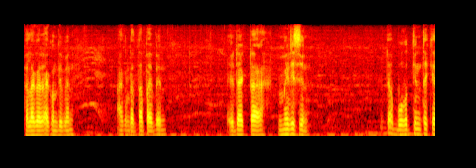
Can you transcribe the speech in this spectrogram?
ভেলাঘরে আগুন দিবেন, আগুনটা তাপাইবেন। এটা একটা মেডিসিন এটা বহুত দিন থেকে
